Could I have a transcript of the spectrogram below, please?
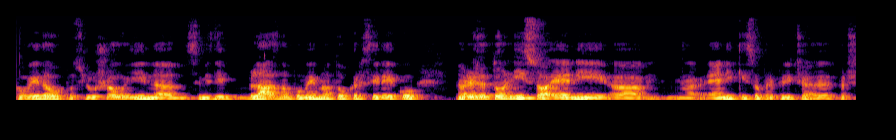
povedal, poslušal in uh, se mi zdi blazno pomembno to, kar si rekel. Namreč, da to niso eni, uh, eni ki so prepričani, pač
